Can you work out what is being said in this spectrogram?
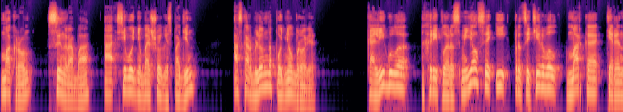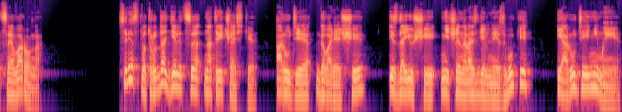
Макрон, сын раба, а сегодня большой господин, оскорбленно поднял брови. Калигула хрипло рассмеялся и процитировал Марка Теренция Ворона. Средства труда делятся на три части. Орудия говорящие, издающие нечленораздельные звуки и орудия немые.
